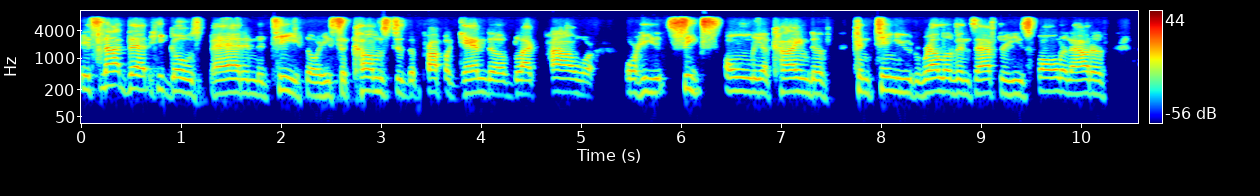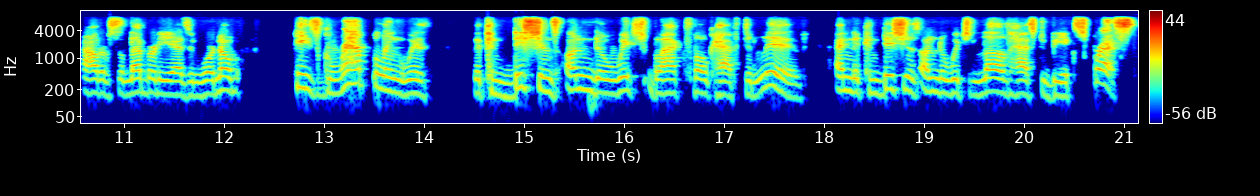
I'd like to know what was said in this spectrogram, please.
it's not that he goes bad in the teeth or he succumbs to the propaganda of Black power or he seeks only a kind of continued relevance after he's fallen out of out of celebrity, as it were. No, he's grappling with the conditions under which Black folk have to live and the conditions under which love has to be expressed.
